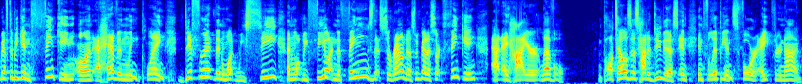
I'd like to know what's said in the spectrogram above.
We have to begin thinking on a heavenly plane, different than what we see and what we feel and the things that surround us. We've got to start thinking at a higher level. And Paul tells us how to do this in, in Philippians 4 8 through 9.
